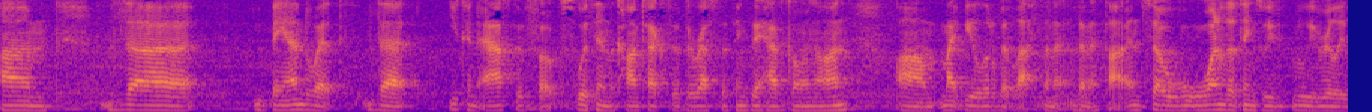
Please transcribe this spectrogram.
um, the bandwidth that you can ask of folks within the context of the rest of the things they have going on um, might be a little bit less than I, than I thought. And so one of the things we've we really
